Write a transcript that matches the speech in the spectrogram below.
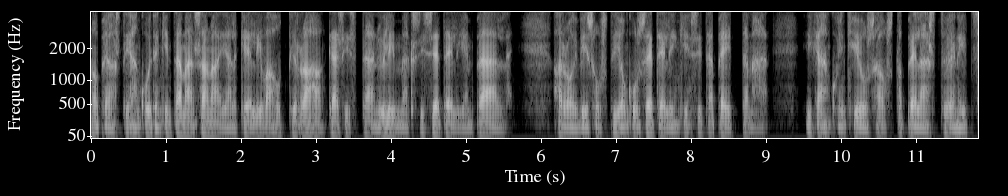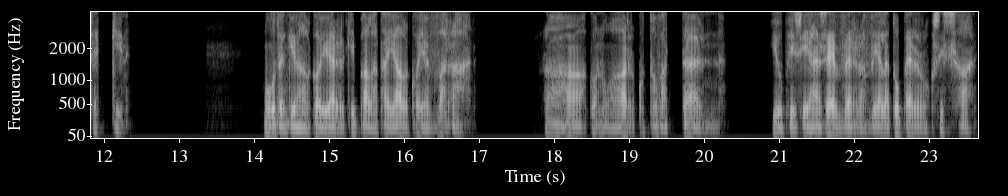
Nopeasti hän kuitenkin tämän sanan jälkeen livahutti rahan käsistään ylimmäksi setelien päälle. Haroi visusti jonkun setelinkin sitä peittämään, ikään kuin kiusausta pelästyen itsekin. Muutenkin alkoi järki palata jalkojen varaan. Rahaa, kun nuo arkut ovat täynnä. Jupisi hän sen verran vielä tuperruksissaan,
